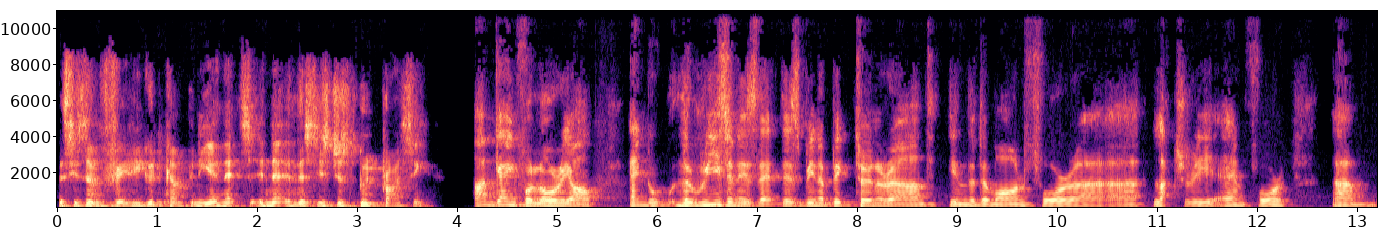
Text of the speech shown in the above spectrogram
This is a very good company, and that's and this is just good pricing. I'm going for L'Oreal. And the reason is that there's been a big turnaround in the demand for uh, luxury and for um,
